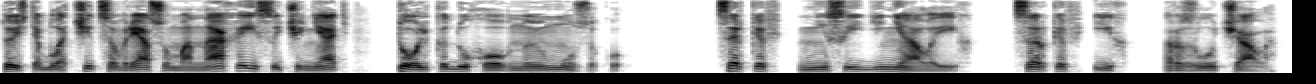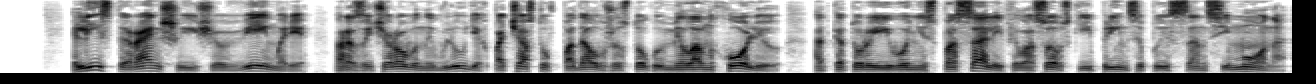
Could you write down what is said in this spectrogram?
то есть облачиться в рясу монаха и сочинять только духовную музыку. Церковь не соединяла их, церковь их разлучала. Листы раньше еще в Веймаре, разочарованный в людях, почасту впадал в жестокую меланхолию, от которой его не спасали философские принципы из Сан-Симона,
